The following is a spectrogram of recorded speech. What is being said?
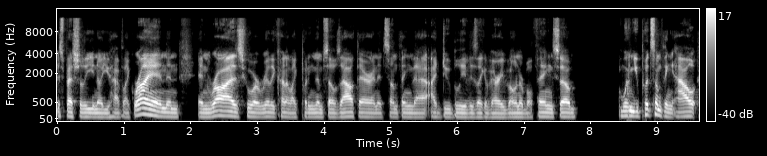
especially you know you have like ryan and and roz who are really kind of like putting themselves out there. And it's something that i do believe is like a very vulnerable thing. So when you put something out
